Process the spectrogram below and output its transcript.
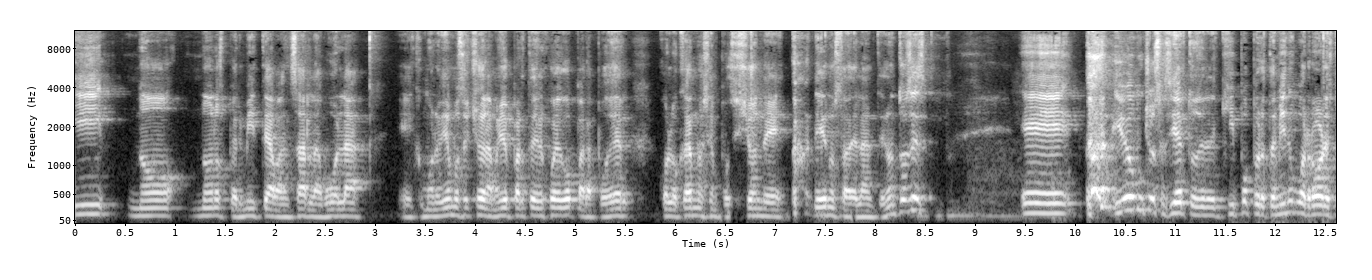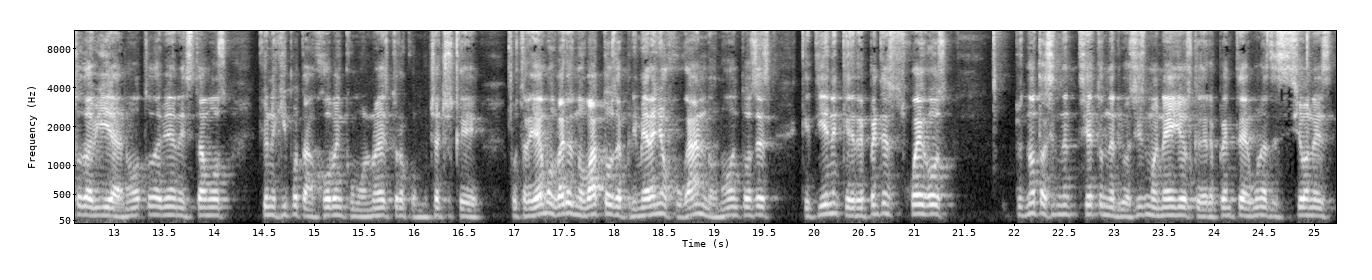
y no, no nos permite avanzar la bola eh, como lo habíamos hecho la mayor parte del juego para poder colocarnos en posición de, irnos adelante. ¿no? Entonces, eh, hubo muchos aciertos del equipo, pero también hubo errores todavía, ¿no? Todavía necesitamos que un equipo tan joven como el nuestro, con muchachos que pues traíamos varios novatos de primer año jugando, ¿no? Entonces, que tienen que de repente esos juegos, pues nota cierto nerviosismo en ellos, que de repente algunas decisiones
